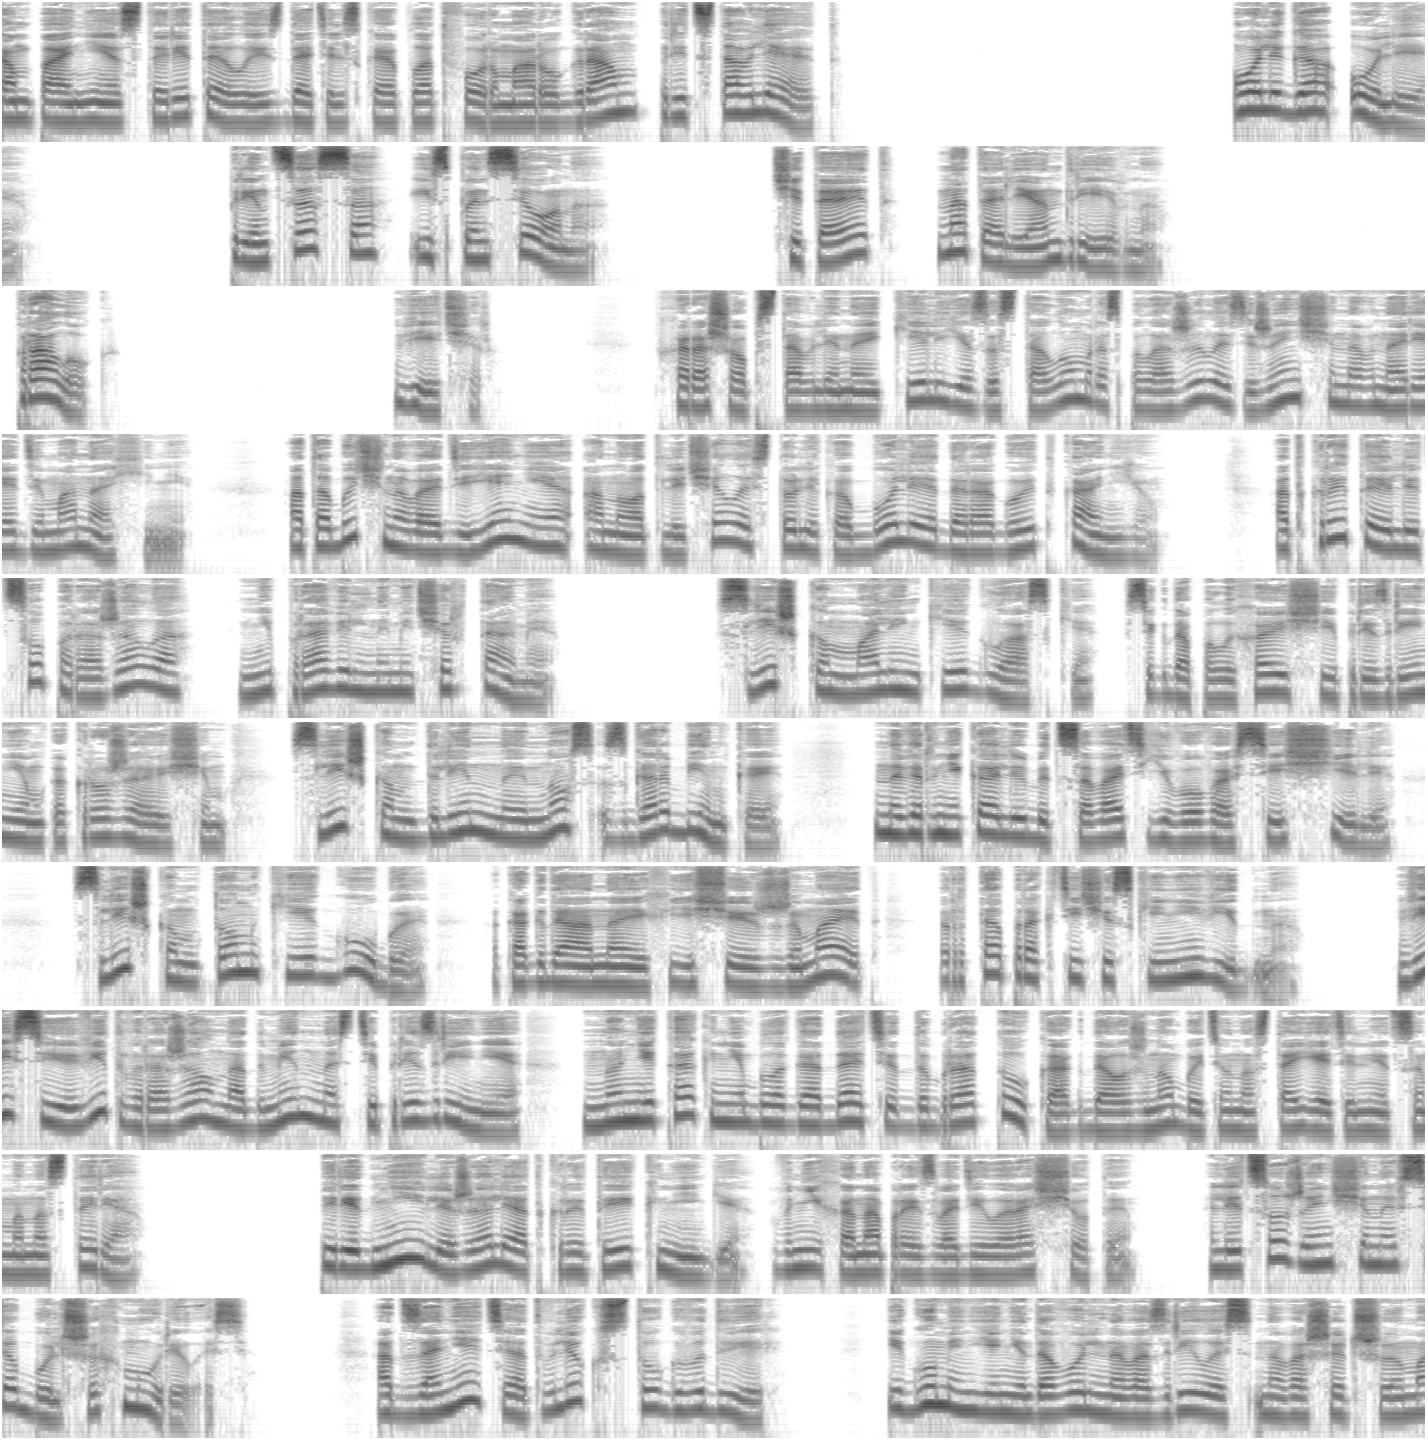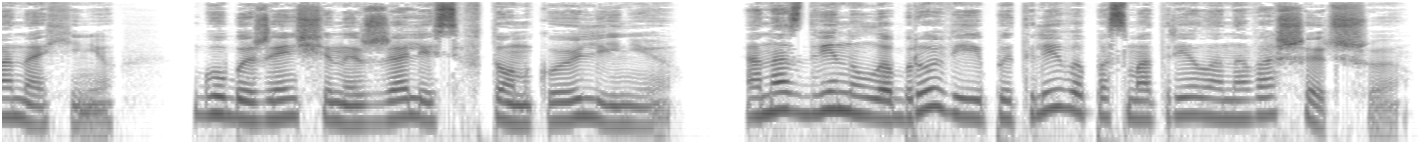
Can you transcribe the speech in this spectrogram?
Компания Storytel и издательская платформа Рограм представляют Ольга Олия Принцесса из пансиона Читает Наталья Андреевна Пролог Вечер. В хорошо обставленной келье за столом расположилась женщина в наряде монахини. От обычного одеяния оно отличалось только более дорогой тканью. Открытое лицо поражало неправильными чертами. Слишком маленькие глазки, всегда полыхающие презрением к окружающим, слишком длинный нос с горбинкой, наверняка любит совать его во все щели, слишком тонкие губы, а когда она их еще и сжимает, рта практически не видно. Весь ее вид выражал надменность и презрение, но никак не благодать и доброту, как должно быть у настоятельницы монастыря. Перед ней лежали открытые книги, в них она производила расчеты. Лицо женщины все больше хмурилось. От занятия отвлек стук в дверь. Игуменья недовольно возрилась на вошедшую монахиню. Губы женщины сжались в тонкую линию. Она сдвинула брови и пытливо посмотрела на вошедшую.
